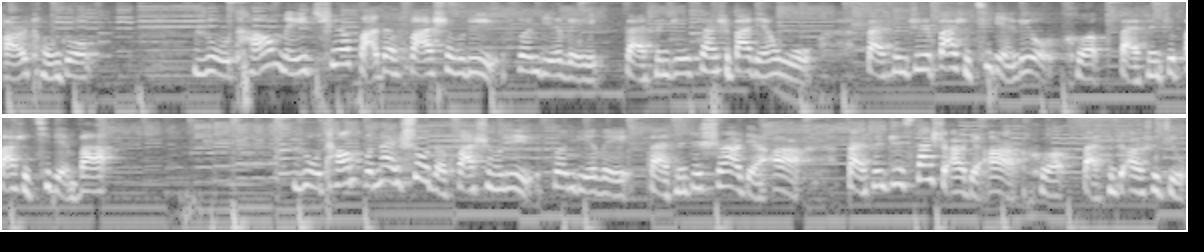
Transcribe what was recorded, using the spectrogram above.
儿童中，乳糖酶缺乏的发生率分别为百分之三十八点五、百分之八十七点六和百分之八十七点八。乳糖不耐受的发生率分别为百分之十二点二。百分之三十二点二和百分之二十九。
